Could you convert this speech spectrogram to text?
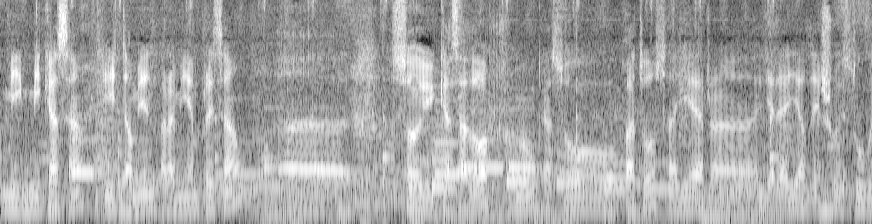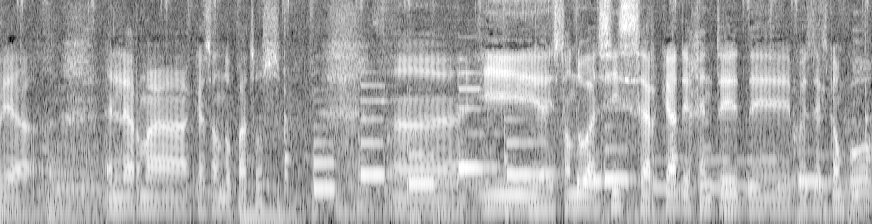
mi, mi, casa y también para mi empresa. Uh, soy cazador, ¿no? cazo patos. Ayer, el día de ayer, de hecho, estuve en Lerma cazando patos. y estando así cerca de gente de, pues, del campo,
